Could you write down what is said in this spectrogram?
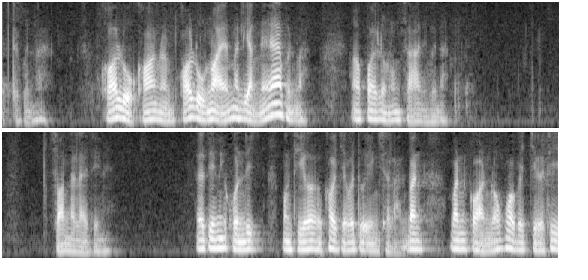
บแต่เพิ่นว่า ขอลูกขอมันขอลูกหน่อยมาเลี้ยงแน่เพิ่นว่าเอาปล่อยลงน้องสาเนี่เพิ่นนะสอนอะไรทีนี้แล้วทีนี้คนที่บางทีก็เข้าใจว่าตัวเองฉลาดวัน วันก่อนหลวงพ่อไปเจอที่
